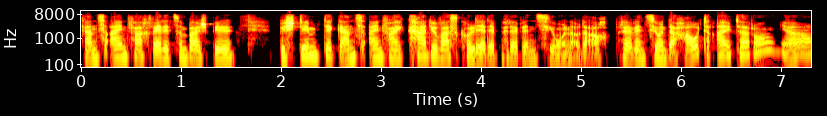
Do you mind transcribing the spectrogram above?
Ganz einfach wäre zum Beispiel bestimmte ganz einfache kardiovaskuläre Prävention oder auch Prävention der Hautalterung, ja,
